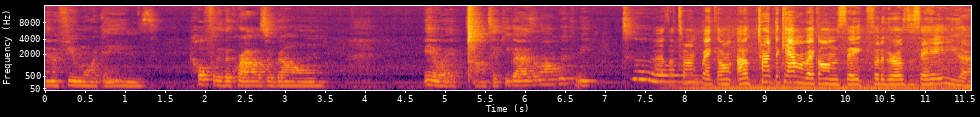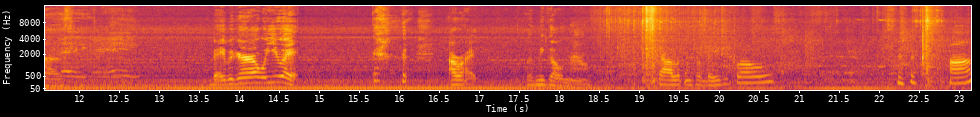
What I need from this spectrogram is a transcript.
and a few more things. Hopefully the crowds are gone. Anyway, I'll take you guys along with me. I turned back on. I turned the camera back on sake for the girls to say hey to you guys. Hey, hey. Baby girl, where you at? All right, let me go now. Y'all looking for baby clothes? huh?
